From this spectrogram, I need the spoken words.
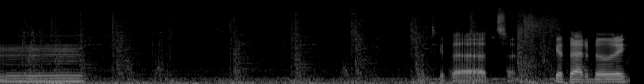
Hmm. Let's get that. Get that ability.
